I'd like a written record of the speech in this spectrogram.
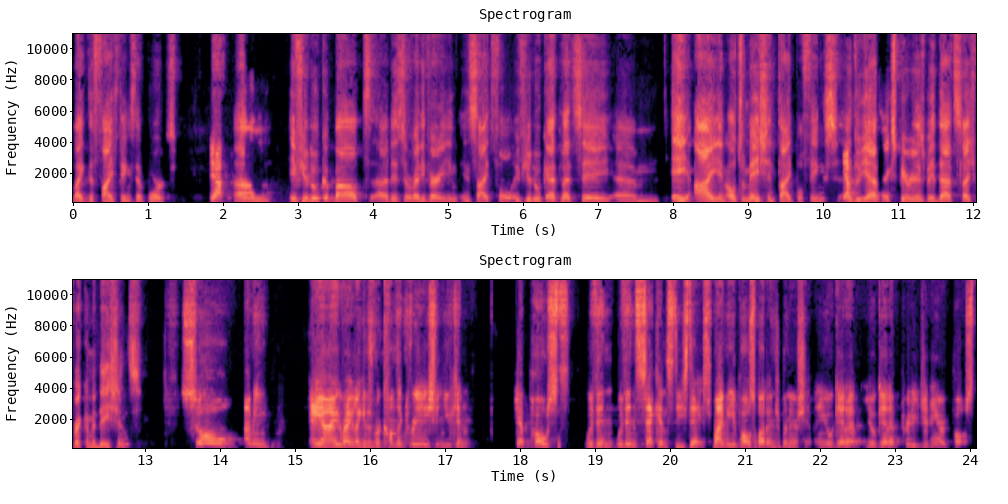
like the five things that worked. Yeah. Um, if you look about uh, this is already very in- insightful. If you look at let's say um, ai and automation type of things uh, do you have experience with that slash recommendations? So i mean ai right like in for content creation you can get posts within within seconds these days. Write me a post about entrepreneurship and you'll get a you'll get a pretty generic post.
